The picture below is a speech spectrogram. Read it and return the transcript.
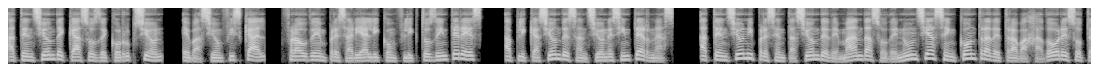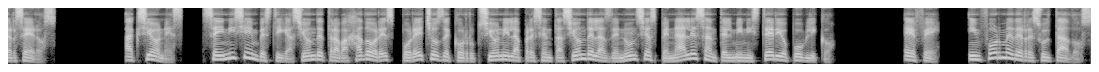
atención de casos de corrupción, evasión fiscal, fraude empresarial y conflictos de interés, aplicación de sanciones internas, atención y presentación de demandas o denuncias en contra de trabajadores o terceros. Acciones. Se inicia investigación de trabajadores por hechos de corrupción y la presentación de las denuncias penales ante el Ministerio Público. F. Informe de resultados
